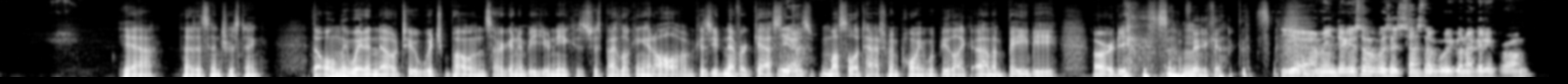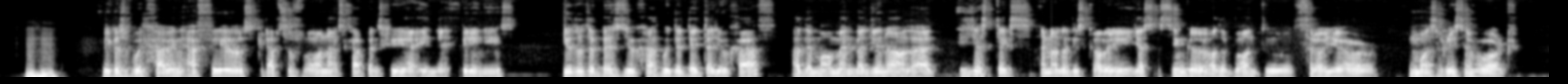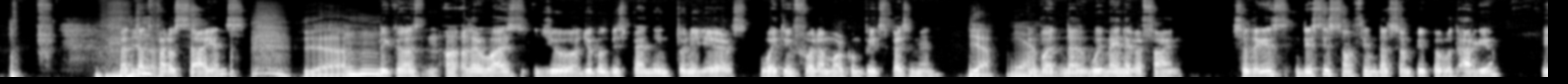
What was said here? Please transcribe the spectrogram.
Yeah, that is interesting. The only way to know too which bones are going to be unique is just by looking at all of them because you'd never guess Yeah. that this muscle attachment point would be like on a baby already so Mhm. big like. Yeah, I mean, there is always a chance that we're going to get it wrong. hmm because with having a few scraps of bone, as happens here in the Pyrenees, you do the best you have with the data you have at the moment, but you know that it just takes another discovery, just a single other bone to throw your most recent work. But that's Yeah. part of science Yeah. Mhm. because otherwise you you could be spending 20 years waiting for a more complete specimen, Yeah. Yeah. but that we may never find. So there is this is something that some people would argue.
